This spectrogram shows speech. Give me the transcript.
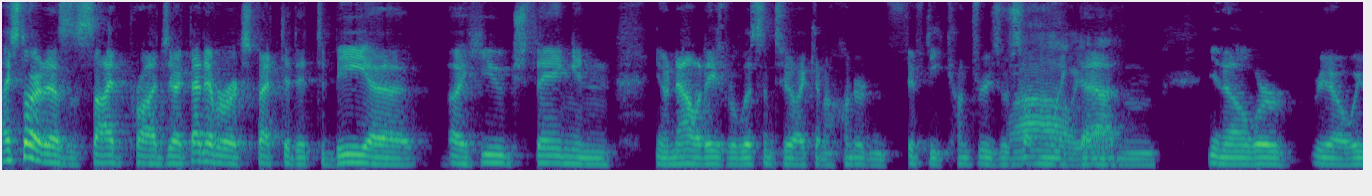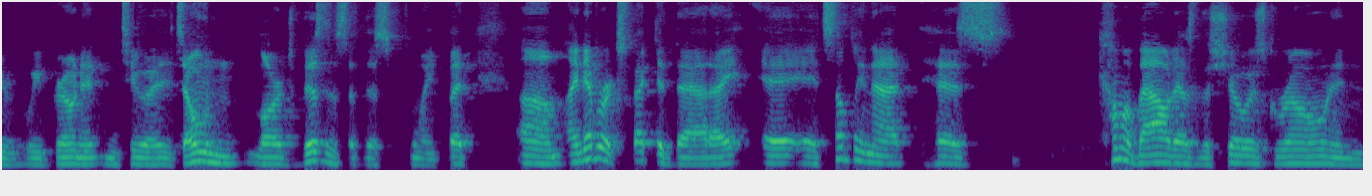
I started as a side project. I never expected it to be a, a huge thing. And, you know, nowadays we're listened to like in 150 countries or wow, something like yeah. that. And, you know we're you know we, we've grown it into a, its own large business at this point but um, i never expected that. I it's something that has come about as the show has grown and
